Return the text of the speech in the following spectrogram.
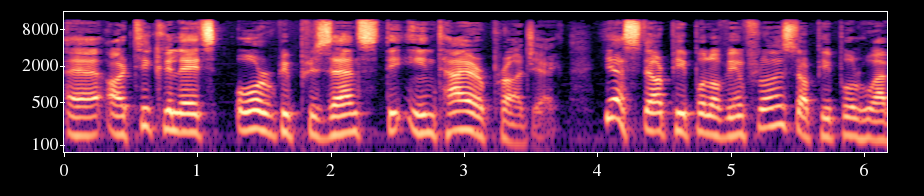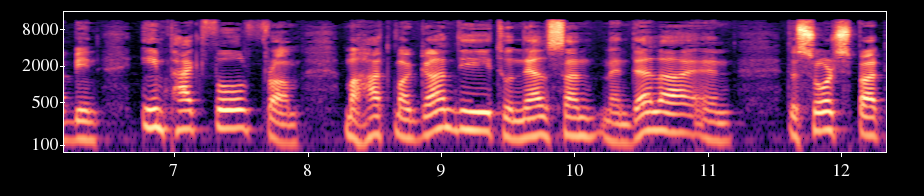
uh, articulates or represents the entire project. Yes, there are people of influence, there are people who have been impactful from Mahatma Gandhi to Nelson Mandela and the sorts, but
